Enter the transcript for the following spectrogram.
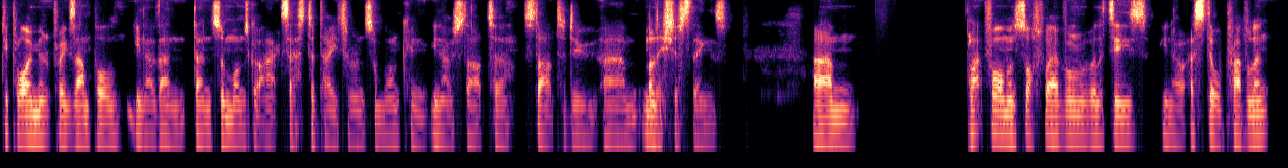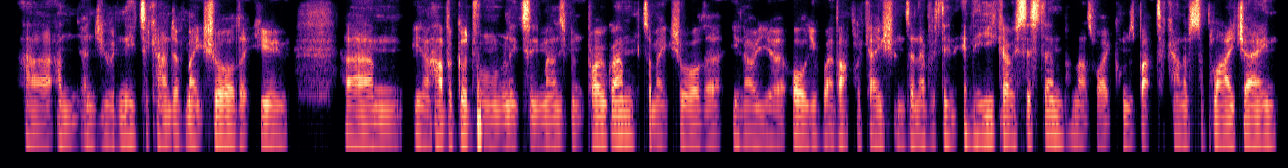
deployment, for example, you know, then then someone's got access to data and someone can, you know, start to start to do um, malicious things. Um, platform and software vulnerabilities, you know, are still prevalent uh, and, and you would need to kind of make sure that you, um, you know, have a good vulnerability management program to make sure that, you know, your, all your web applications and everything in the ecosystem. And that's why it comes back to kind of supply chain,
